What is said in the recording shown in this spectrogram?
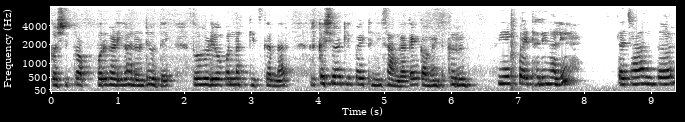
कशी प्रॉपर घडी घालून ठेवते तो व्हिडिओ पण नक्कीच करणार. तर कशी वाटली पैठणी सांगा काय कमेंट करून. ती एक पैठणी घाली. त्याच्यानंतर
